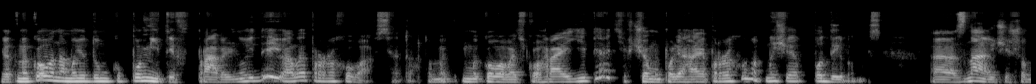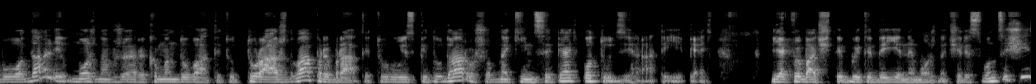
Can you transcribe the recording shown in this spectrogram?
І от Микола, на мою думку, помітив правильну ідею, але прорахувався. Тобто Микола Ватько грає Е5, в чому полягає прорахунок, ми ще подивимось. Е, Знаючи, що було далі, можна вже рекомендувати тут тура H2 прибрати, туру із під удару, щоб на кінь С5 отут зіграти Е5. Як ви бачите, бити де є не можна через слон С6,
